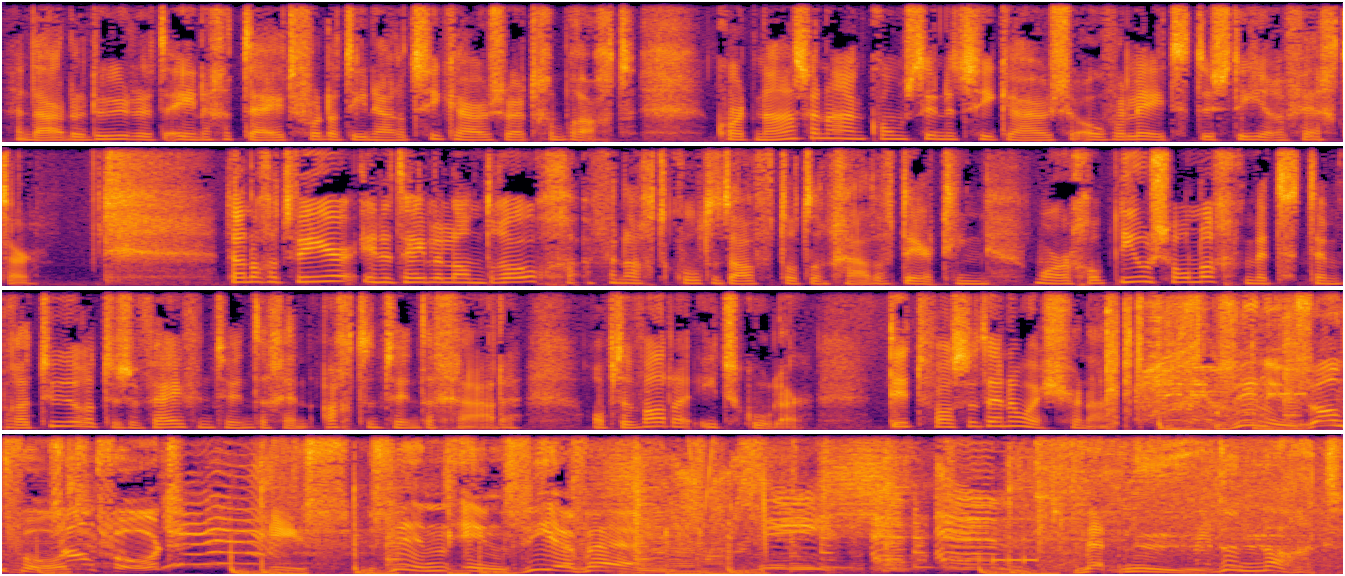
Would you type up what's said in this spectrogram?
en daardoor duurde het enige tijd voordat hij naar het ziekenhuis werd gebracht. Kort na zijn aankomst in het ziekenhuis overleed de stierenvechter. Dan nog het weer. In het hele land droog. Vannacht koelt het af tot een graad of 13. Morgen opnieuw zonnig met temperaturen tussen 25 en 28 graden. Op de Wadden iets koeler. Dit was het NOS Journaal. Zin in Zandvoort, Zandvoort is zin in ZFM. ZFM. Met nu de nacht.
